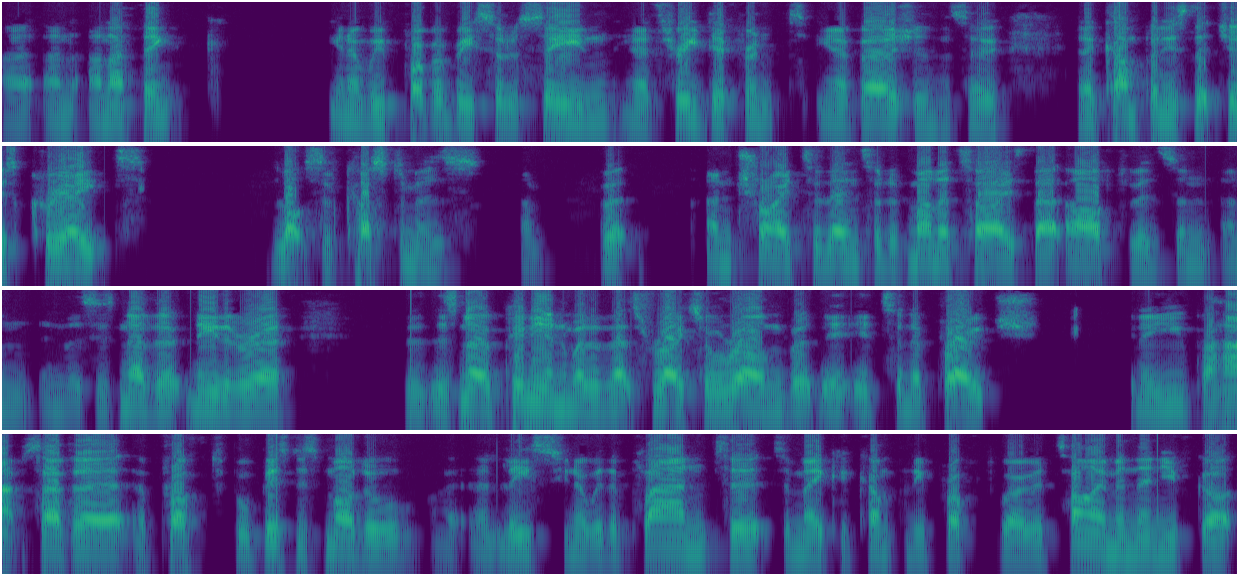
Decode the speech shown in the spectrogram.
uh, and and I think you know we've probably sort of seen you know three different you know versions. So you know, companies that just create lots of customers, um, but and try to then sort of monetize that afterwards. And, and, and this is neither neither a there's no opinion whether that's right or wrong, but it, it's an approach. You know, you perhaps have a, a, profitable business model, at least you know, with a plan to to make a company profitable over time, and then you've got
